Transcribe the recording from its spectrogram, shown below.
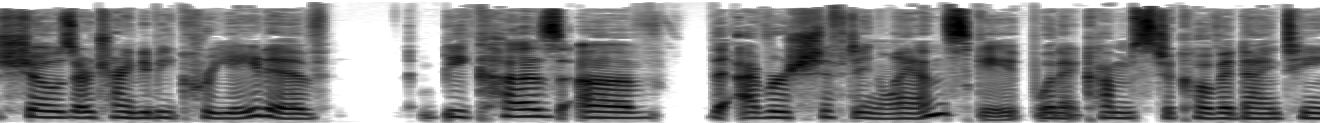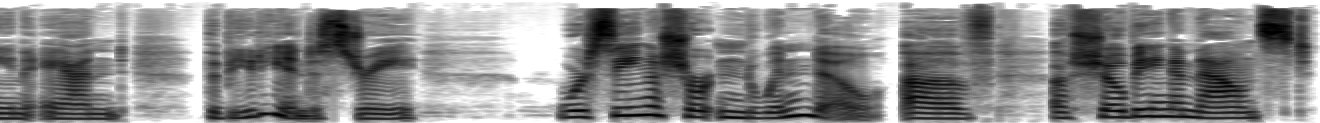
shows are trying to be creative, because of the ever shifting landscape when it comes to COVID 19 and the beauty industry, we're seeing a shortened window of a show being announced,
